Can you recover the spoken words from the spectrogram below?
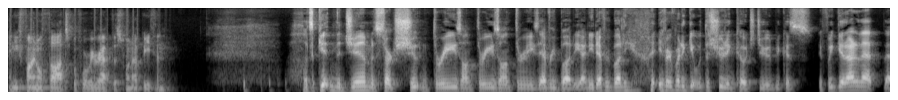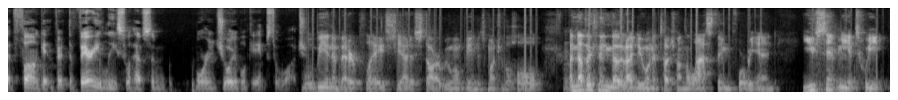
Any final thoughts before we wrap this one up, Ethan? Let's get in the gym and start shooting threes on threes on threes. Everybody, I need everybody, everybody get with the shooting coach, dude. Because if we get out of that that funk, at, at the very least, we'll have some more enjoyable games to watch. We'll be in a better place, yeah, to start. We won't be in as much of a hole. Mm-hmm. Another thing, though, that I do want to touch on, the last thing before we end, you sent me a tweet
